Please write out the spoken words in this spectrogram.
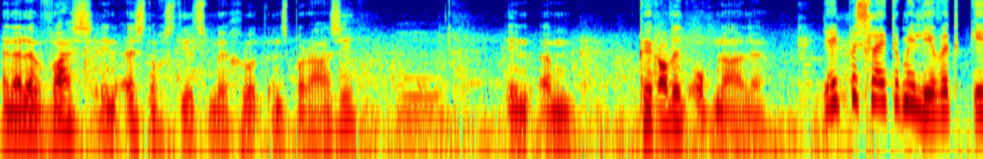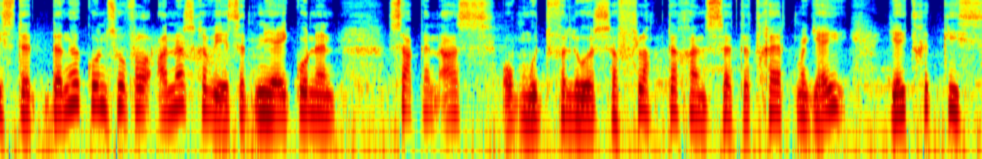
En hulle was en is nog steeds my groot inspirasie mm. en um kyk altyd op na hulle Jy het besluit om die lewe te kies. Dit dinge kon soveel anders gewees het en jy kon in sak en as op moed verloor se vlakte gaan sit. Dit gerd, maar jy jy het gekies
